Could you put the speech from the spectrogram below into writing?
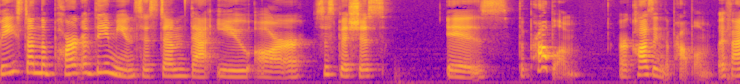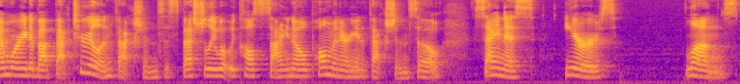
based on the part of the immune system that you are suspicious is the problem or causing the problem. If I'm worried about bacterial infections, especially what we call sinopulmonary infections, so sinus, ears, lungs,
